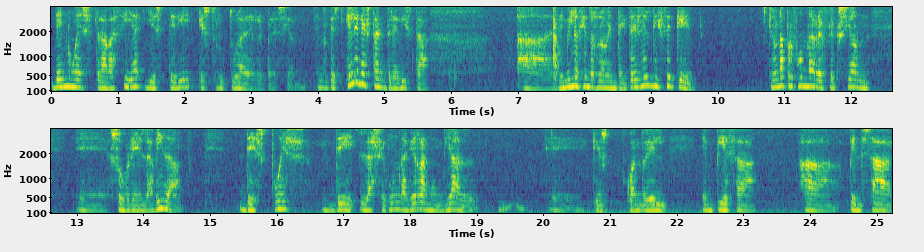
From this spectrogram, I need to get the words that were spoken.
de nuestra vacía y estéril estructura de represión. Entonces, él en esta entrevista ah, de 1993, él dice que en una profunda reflexión eh, sobre la vida después de la Segunda Guerra Mundial, eh, que es cuando él empieza a pensar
